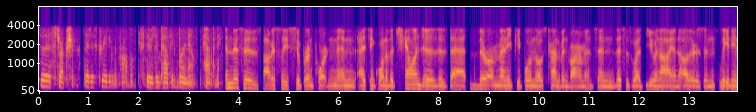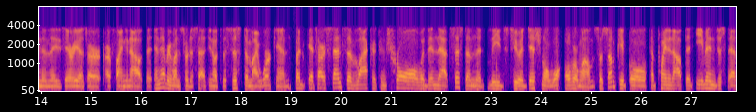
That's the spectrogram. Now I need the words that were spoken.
the structure that is creating the problem. If there's empathic burnout happening. And this is obviously super important and I think one of the challenges is that there are many people in those kind of environments and this is what you and I and others in leading in these areas are are finding out that and everyone sort of said, you know, it's the system I work in, but it's our sense of lack of control within that that system that leads to additional overwhelm. So some people have pointed out that even just that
